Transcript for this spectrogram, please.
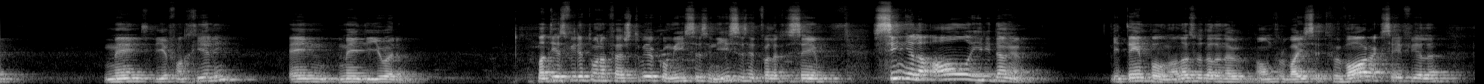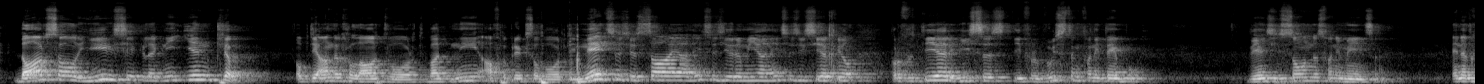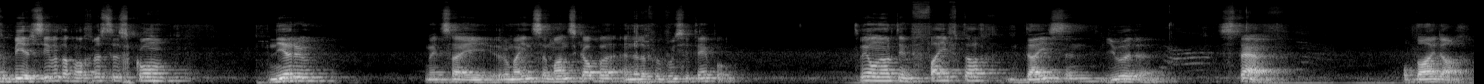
met die evangelie en met die Jode. Matteus 24 vers 2 kom Jesus en Jesus het vir hulle gesê: "Sien julle al hierdie dinge? Die tempel en alles wat hulle nou hom verwys het. Voorwaar ek sê vir julle, daar sal hier sekerlik nie een klip op die ander gelaat word wat nie afgebreek sal word nie. Net soos Jesaja, net soos Jeremia, net soos Jesegiel profeteer Jesus die verwoesting van die tempel weens die sondes van die mense. En dit gebeur 70 na Christus kom Nero met sy Romeinse manskappe en hulle verwoes die tempel. 250 000 Jode sterf op daai dag.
